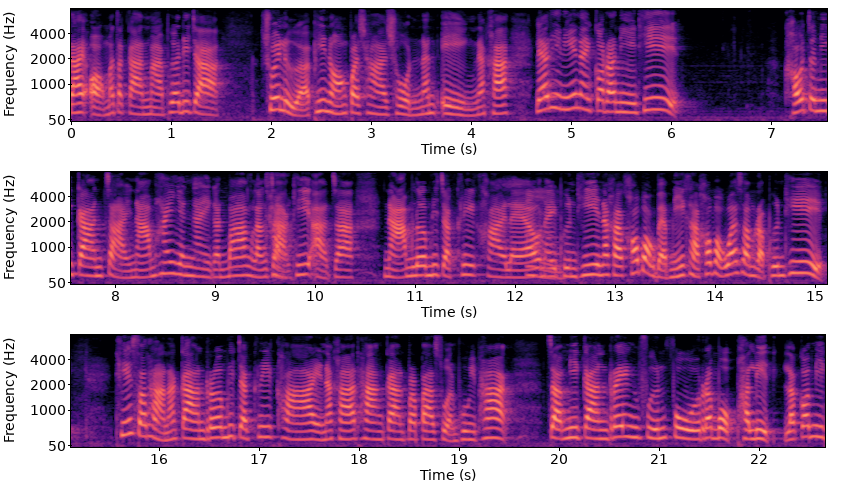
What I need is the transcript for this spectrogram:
ได้ออกมาตรการมาเพื่อที่จะ ช่วยเหลือพี่น้องประชาชนนั่นเองนะคะ แล้วทีนี้ในกรณีที่เขาจะมีการจ่ายน้ำให้ยังไงกันบ้าง หลังจากค่ะที่อาจจะน้ำเริ่มที่จะคลี่คลายแล้วอืมในพื้นที่นะคะเขาบอกแบบนี้ค่ะเขาบอกว่าสำหรับพื้นที่ที่สถานการณ์เริ่มที่จะคลี่คลายนะคะ ทางการประปาส่วนภูมิภาค จะมีการเร่งฟื้นฟูระบบผลิต แล้วก็มี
